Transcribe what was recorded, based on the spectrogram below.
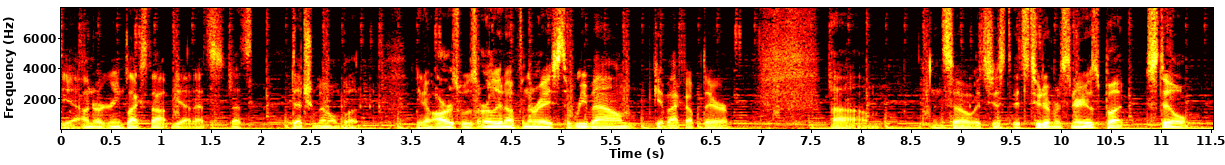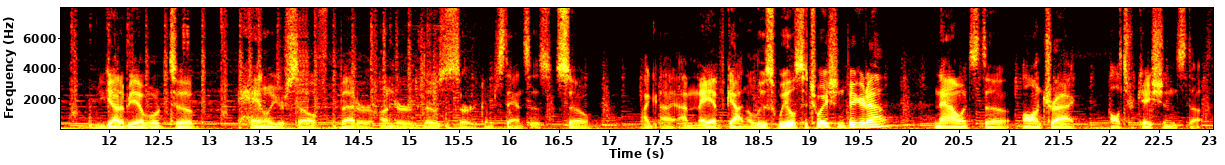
yeah, under a green flag stop, yeah, that's that's detrimental. But you know, ours was early enough in the race to rebound, get back up there. Um, and so it's just it's two different scenarios, but still, you got to be able to handle yourself better under those circumstances. So I, I, I may have gotten a loose wheel situation figured out. Now it's the on track altercation stuff.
